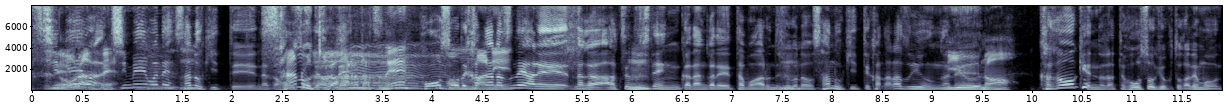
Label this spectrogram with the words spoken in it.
地名は、地名はね、さぬきって、なんかさぬきは腹立つね。放送で必ずねね、あれ、なんかアクセント辞典かなんかで多分あるんでしょうけど、さぬきって必ず言うんがね。言うな香川県のだって放送局とかでも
